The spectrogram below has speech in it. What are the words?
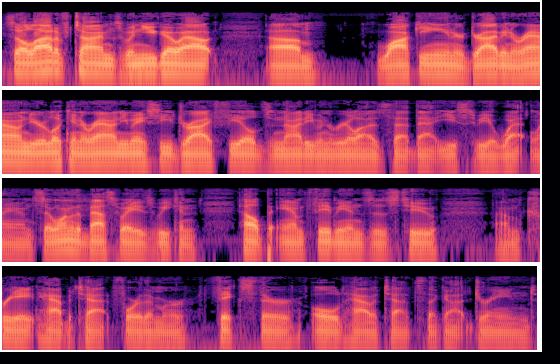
So a lot of times when you go out, um, walking or driving around, you're looking around, you may see dry fields and not even realize that that used to be a wetland. So, one of the best ways we can help amphibians is to um, create habitat for them or fix their old habitats that got drained.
